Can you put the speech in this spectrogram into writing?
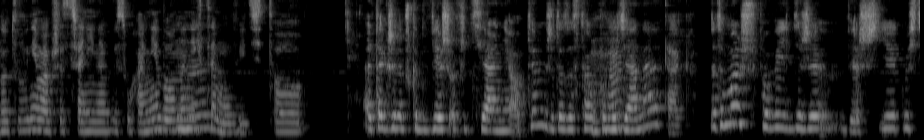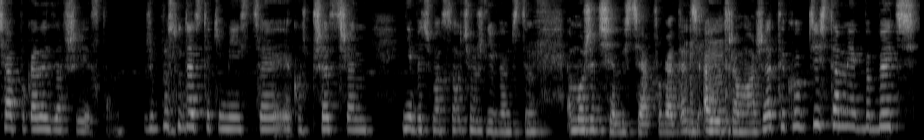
no tu nie ma przestrzeni na wysłuchanie, bo ona nie Mhm. chce mówić, to Ale także na przykład wiesz oficjalnie o tym, że to zostało Mhm. powiedziane, tak. no to możesz powiedzieć, że wiesz, jakbyś chciała pogadać, zawsze jestem. Że po prostu dać takie miejsce, jakąś przestrzeń, nie być mocno uciążliwym z tym, a może dzisiaj byś chciała pogadać, a Mhm. jutro może, tylko gdzieś tam jakby być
